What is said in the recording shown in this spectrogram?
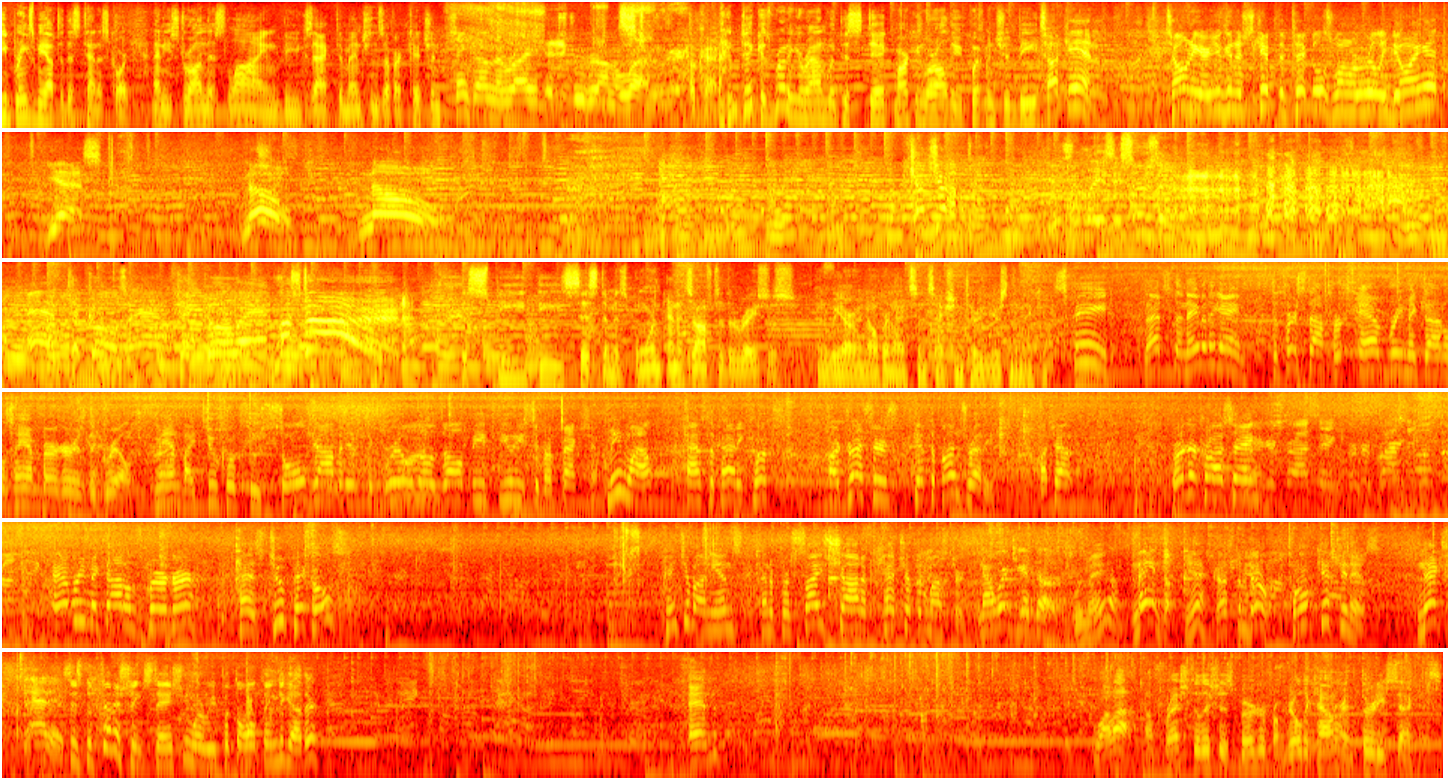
He brings me out to this tennis court, and he's drawn this line, the exact dimensions of our kitchen. Sink on the right, extruder on the left. Okay. And Dick is running around with this stick, marking where all the equipment should be. Tuck in. Tony, are you gonna skip the pickles when we're really doing it? Yes. No. No. Catch up! Use your lazy Susan. and pickles and pickle and mustard! The Speedee system is born, And it's off to the races. and we are an overnight sensation 30 years in the making. Speed. That's the name of the game. The first stop for every McDonald's hamburger is the grill, manned by two cooks whose sole job it is to grill those all beef beauties to perfection. Meanwhile, as the patty cooks, our dressers get the buns ready. Watch out. Burger crossing. Burger crossing. Burger crossing. Every McDonald's burger has two pickles, pinch of onions, and a precise shot of ketchup and mustard. Now, where'd you get those? We made them. Made them. Yeah, custom built. Whole kitchen is. Next That is. is the finishing station where we put the whole thing together. And voila, a fresh, delicious burger from grill to counter in 30 seconds.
